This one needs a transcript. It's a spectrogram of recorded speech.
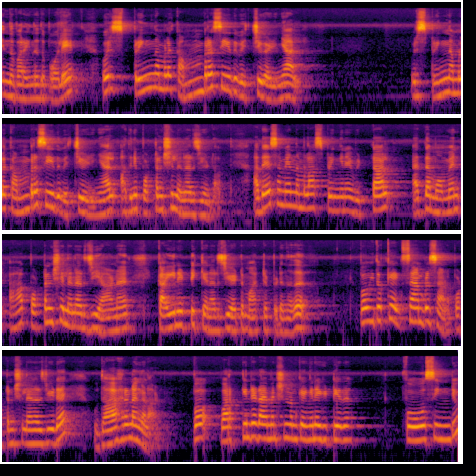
എന്ന് പറയുന്നത് പോലെ ഒരു സ്പ്രിങ് നമ്മൾ കംപ്രസ് ചെയ്ത് വെച്ച് കഴിഞ്ഞാൽ ഒരു സ്പ്രിങ് നമ്മൾ കംപ്രസ് ചെയ്ത് വെച്ച് കഴിഞ്ഞാൽ അതിന് പൊട്ടൻഷ്യൽ എനർജി ഉണ്ടാകും അതേസമയം നമ്മൾ ആ സ്പ്രിങ്ങിനെ വിട്ടാൽ അറ്റ് ദ മൊമെന്റ് ആ പൊട്ടൻഷ്യൽ എനർജിയാണ് കൈനറ്റിക് എനർജി ആയിട്ട് മാറ്റപ്പെടുന്നത്. അപ്പോൾ ഇതൊക്കെ എക്സാമ്പിൾസ് ആണ്. പൊട്ടൻഷ്യൽ എനർജിയുടെ ഉദാഹരണങ്ങളാണ്. അപ്പോൾ വർക്കിന്റെ ഡയമെൻഷൻ നമുക്ക് എങ്ങനെയാണ് കിട്ടിയത്? ഫോഴ്സ് ഇന്റു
